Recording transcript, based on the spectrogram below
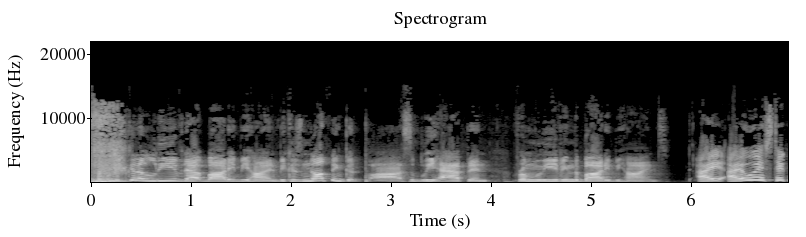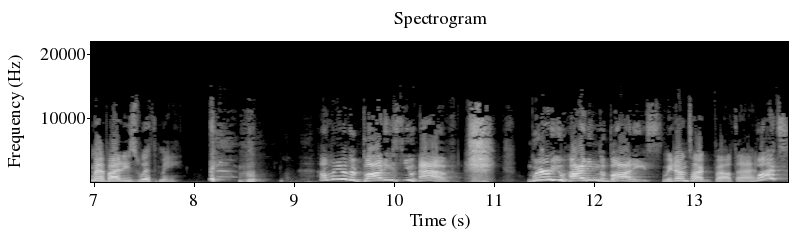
We're just gonna leave that body behind because nothing could possibly happen from leaving the body behind. I I always take my bodies with me. How many other bodies do you have? Where are you hiding the bodies? We don't talk about that. What?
